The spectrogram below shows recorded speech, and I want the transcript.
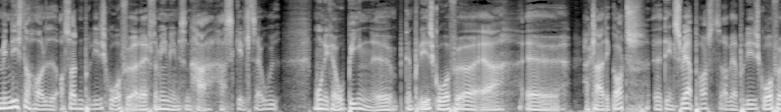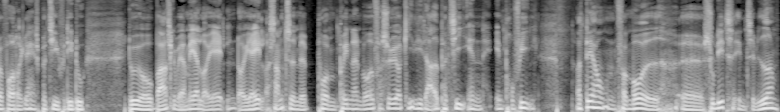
ministerholdet og så den politiske ordfører, der efter min mening sådan har, har skilt sig ud. Monika Rubin, øh, den politiske ordfører, er... Øh, har klaret det godt. Øh, det er en svær post at være politisk ordfører for et regeringsparti, fordi du du jo bare skal være mere lojal end lojal, og samtidig med på, på en eller anden måde forsøge at give dit eget parti en, en profil. Og det har hun formået øh, solidt indtil videre,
